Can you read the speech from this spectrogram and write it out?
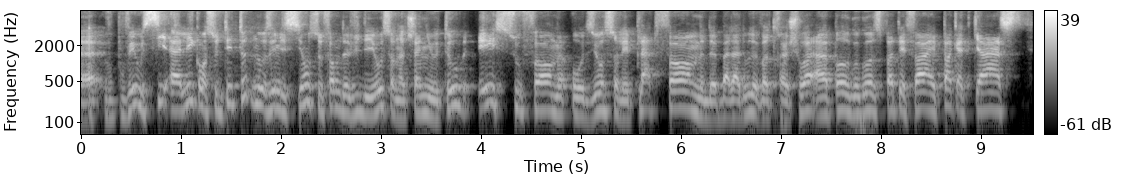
Euh, vous pouvez aussi aller consulter toutes nos émissions sous forme de vidéo sur notre chaîne YouTube et sous forme audio sur les plateformes de balado de votre choix, Apple, Google, Spotify, Pocket Cast.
